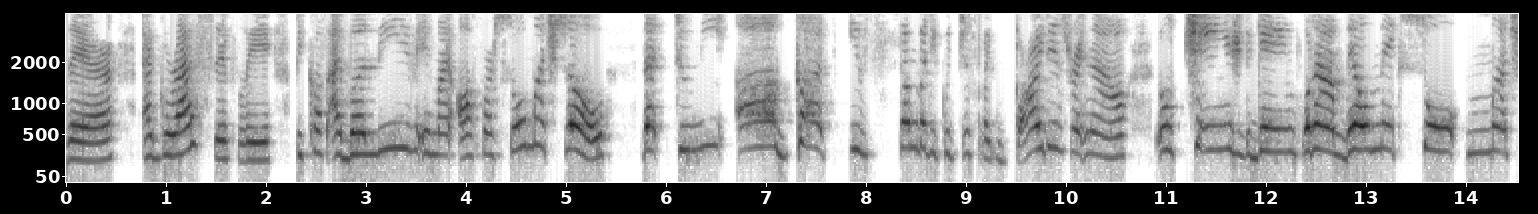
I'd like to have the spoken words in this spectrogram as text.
there aggressively because I believe in my offer so much so that to me, oh God, if somebody could just like buy this right now, it'll change the game for them. They'll make so much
